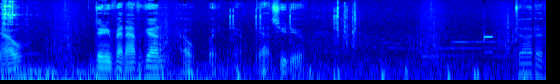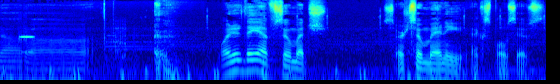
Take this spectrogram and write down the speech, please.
No. Don't even have a gun? Oh, wait, no. Yes, you do. Da da da da. Why do they have so much, or so many explosives?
